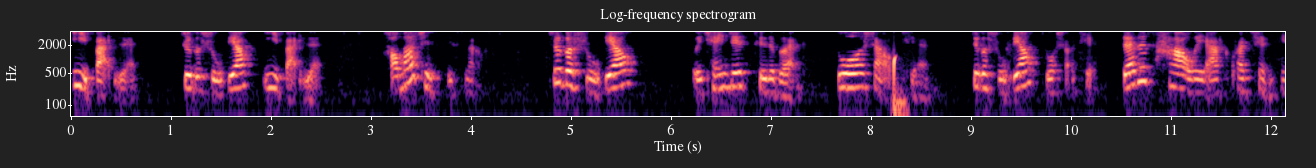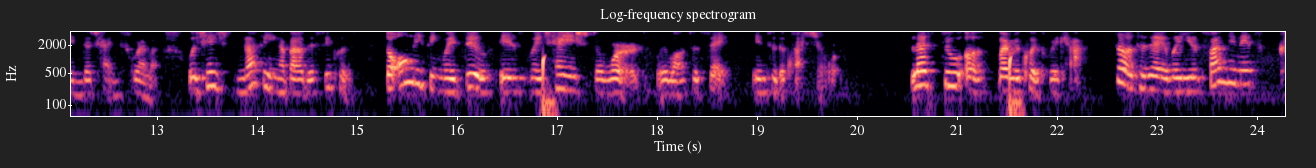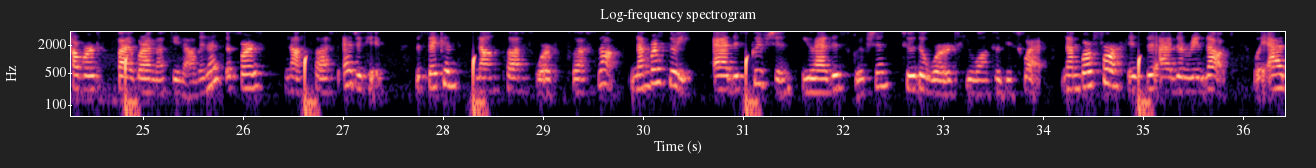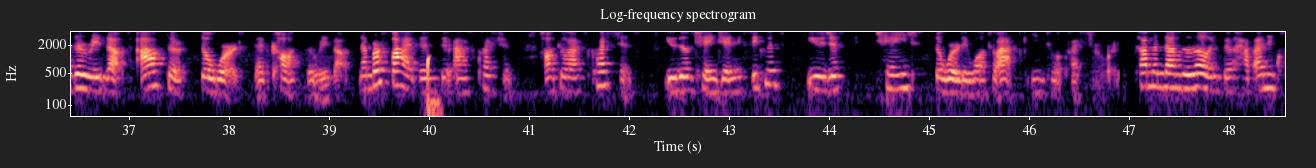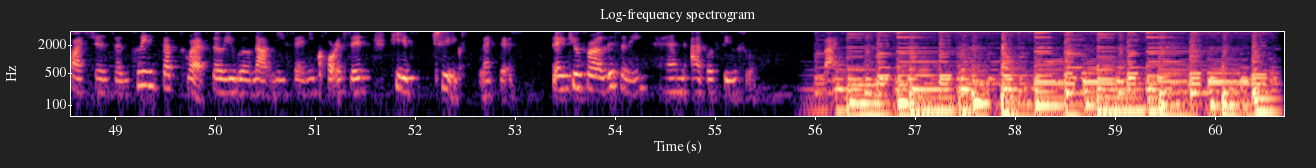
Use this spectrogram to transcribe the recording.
一百元。这个鼠标一百元。How much is this mouse? 这个鼠标 we change it to the blank. 多少钱？这个鼠标多少钱 ？that is how we ask questions in the Chinese grammar. We change nothing about the sequence. The only thing we do is we change the word we want to say into the question word. Let's do a very quick recap. So today we use 5 minutes, covered 5 grammar phenomena. The first, noun plus adjective. The second, noun plus verb plus noun. Number 3, add description. You add description to the word you want to describe. Number 4 is to add the result. We add the result after the word that caused the result. Number 5 is to ask questions. How to ask questions. You don't change any sequence, you just change the word you want to ask into a question word. Comment down below if you have any questions and please subscribe so you will not miss any courses, tips, tricks like this. Thank you for listening and I will see you soon. Bye.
